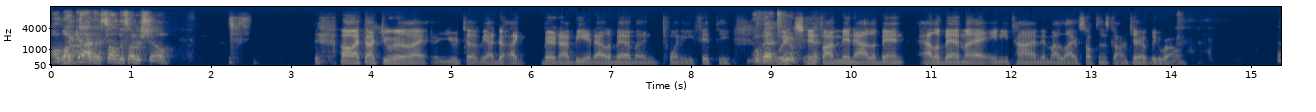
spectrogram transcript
Oh wow. my god, I saw this on a show. oh, I thought you were like you were telling me I don't I better not be in Alabama in 2050. Well, that too. Which, if I'm in Alabama, Alabama at any time in my life, something's gone terribly wrong.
